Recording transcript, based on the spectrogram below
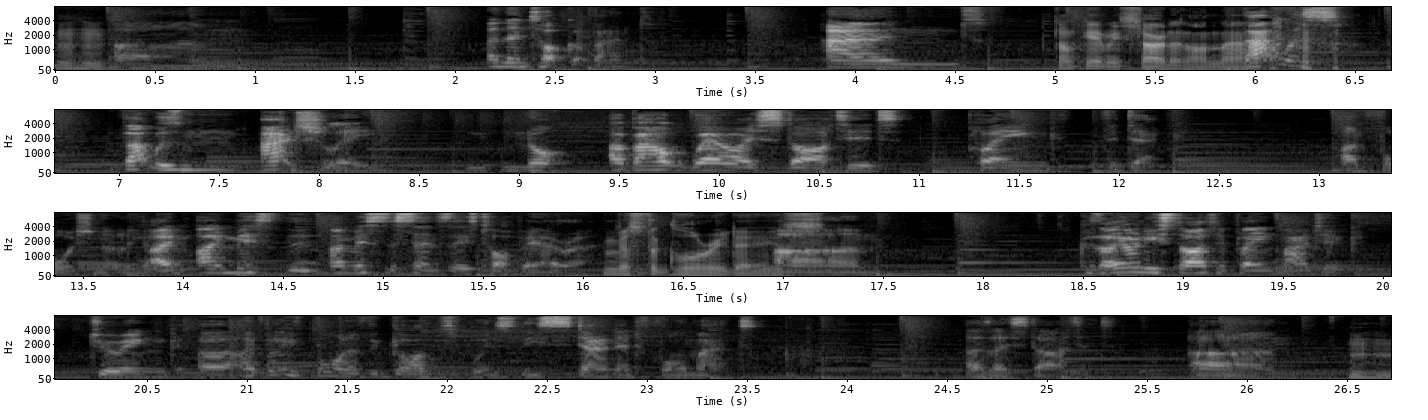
hmm um, and then Top got banned, and Don't get me started on that. that was that was actually not about where I started playing the deck. Unfortunately, I, I missed the I missed the Sensei's top era missed the glory days. because I only started playing Magic during uh, I believe Born of the Gods was the standard format as I started. Um, hmm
